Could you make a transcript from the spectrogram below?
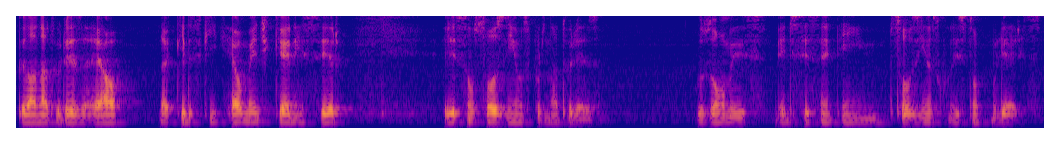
pela natureza real, daqueles que realmente querem ser eles são sozinhos por natureza. Os homens, eles se sentem sozinhos quando estão com mulheres.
